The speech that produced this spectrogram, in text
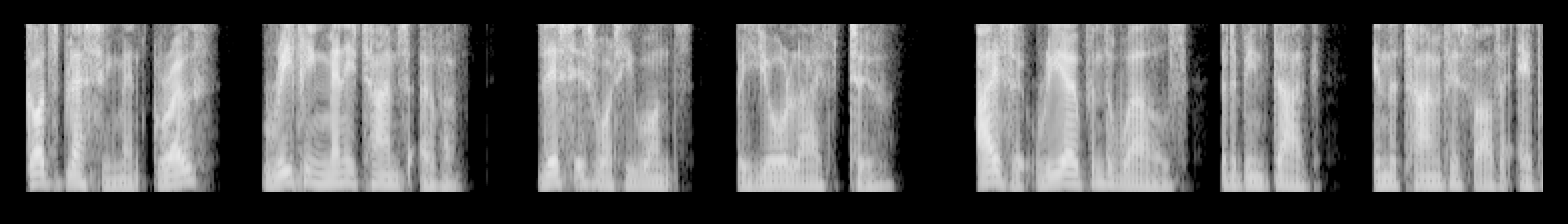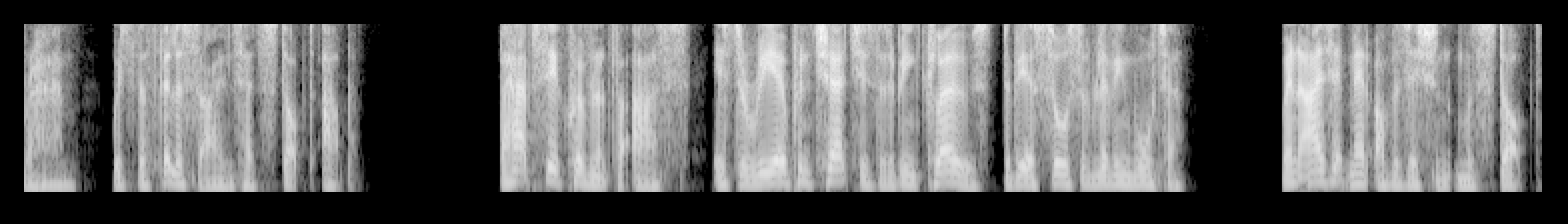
God's blessing meant growth, reaping many times over. This is what he wants for your life too. Isaac reopened the wells that had been dug in the time of his father Abraham, which the Philistines had stopped up. Perhaps the equivalent for us is to reopen churches that have been closed to be a source of living water. When Isaac met opposition and was stopped,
